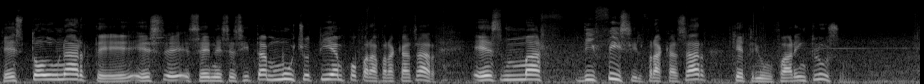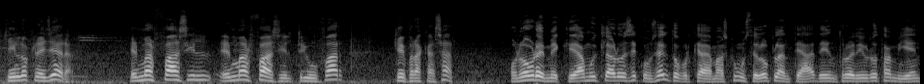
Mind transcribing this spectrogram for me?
que es todo un arte, eh, se necesita mucho tiempo para fracasar. Es más difícil fracasar que triunfar incluso. ¿Quién lo creyera? Es más fácil, es más fácil triunfar que fracasar. Honobre, me queda muy claro ese concepto, porque además, como usted lo plantea dentro del libro también,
